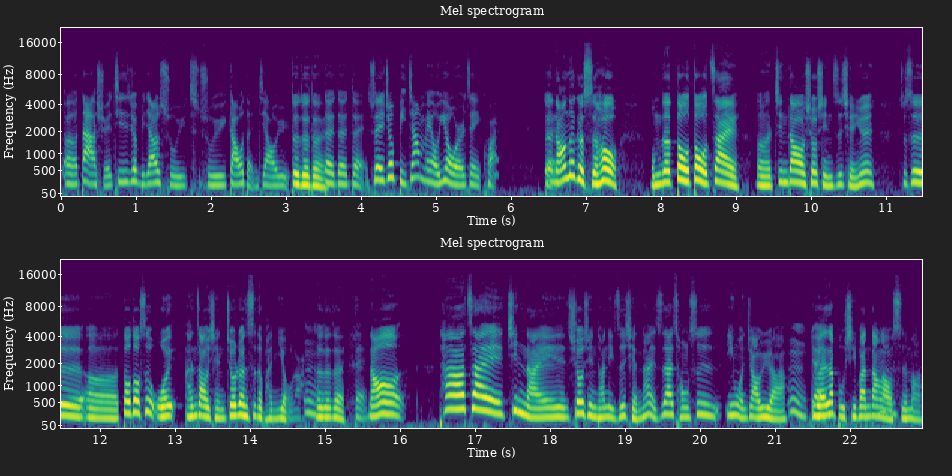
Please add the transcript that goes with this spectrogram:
呃大学，其实就比较属于属于高等教育。对对对，对对对，所以就比较没有幼儿这一块。对，对，然后那个时候，我们的豆豆在呃进到修行之前，因为就是呃豆豆是我很早以前就认识的朋友啦，嗯、对对对，对，然后。他在进来修行团体之前，他也是在从事英文教育啊，嗯，对，在补习班当老师嘛。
